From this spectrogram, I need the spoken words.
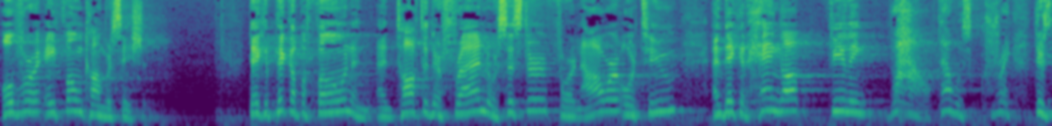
over a phone conversation. They could pick up a phone and, and talk to their friend or sister for an hour or two, and they could hang up feeling, wow, that was great. There's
